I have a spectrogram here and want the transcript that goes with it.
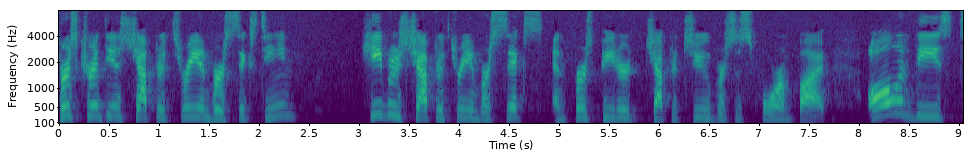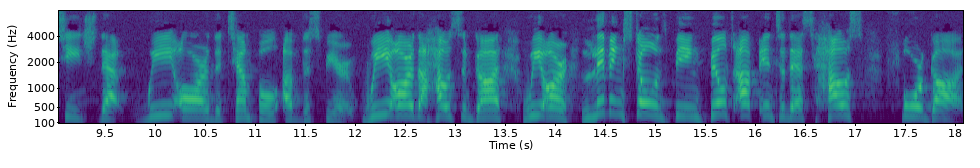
1 Corinthians chapter 3 and verse 16, Hebrews chapter 3 and verse 6, and 1 Peter chapter 2 verses 4 and 5. All of these teach that we are the temple of the Spirit. We are the house of God. We are living stones being built up into this house for God.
